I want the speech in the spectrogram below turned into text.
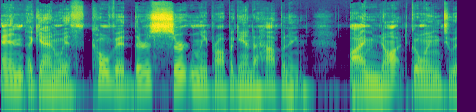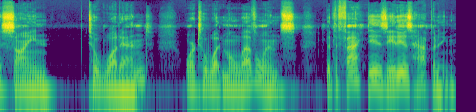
And again with COVID, there's certainly propaganda happening. I'm not going to assign to what end or to what malevolence, but the fact is it is happening.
